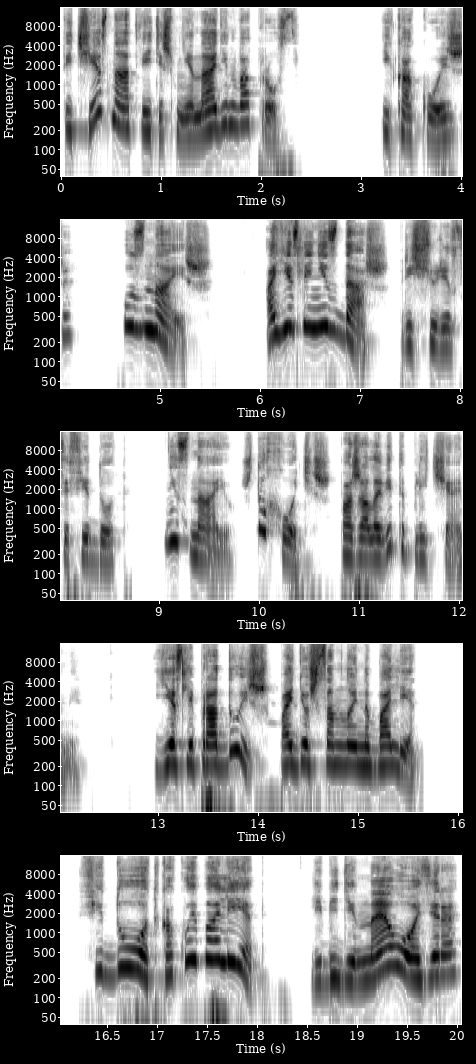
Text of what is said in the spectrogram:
ты честно ответишь мне на один вопрос». «И какой же?» «Узнаешь». «А если не сдашь?» – прищурился Федот. «Не знаю. Что хочешь?» – пожала Вита плечами. «Если продуешь, пойдешь со мной на балет». «Федот, какой балет?» «Лебединое озеро»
